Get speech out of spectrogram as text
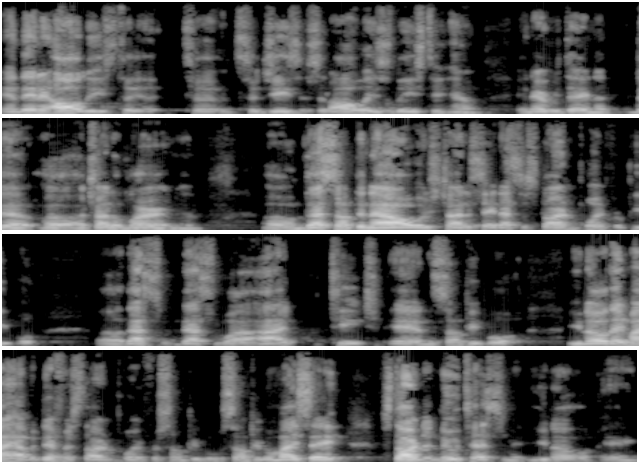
and then it all leads to to to Jesus. It always leads to Him and everything that that uh, I try to learn, and um, that's something I always try to say. That's a starting point for people uh, that's that's why I teach, and some people, you know, they might have a different starting point for some people. Some people might say starting the New Testament, you know, and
